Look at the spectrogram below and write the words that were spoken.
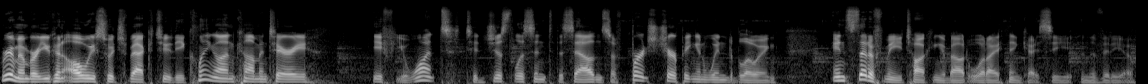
Remember, you can always switch back to the Klingon commentary if you want to just listen to the sounds of birds chirping and wind blowing instead of me talking about what I think I see in the video.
